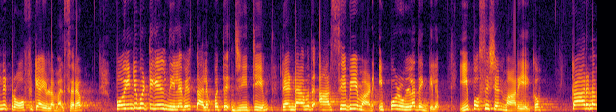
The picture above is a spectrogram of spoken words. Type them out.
ഇനി ട്രോഫിക്കായുള്ള മത്സരം. പോയിന്റ് പട്ടികയിൽ നിലവിൽ തലപ്പത്ത് ജി ടിയും രണ്ടാമത് ആർ സി ബിയുമാണ് ഇപ്പോഴുള്ളതെങ്കിലും ഈ പൊസിഷൻ മാറിയേക്കും. കാരണം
